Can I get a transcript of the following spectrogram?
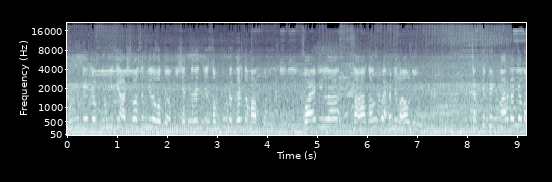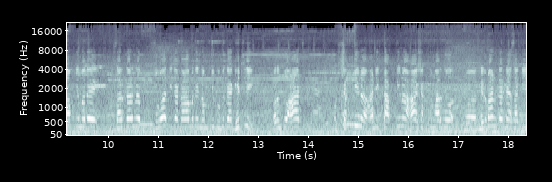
निवडणुकीच्या पूर्वी जे आश्वासन दिलं होतं की शेतकऱ्यांचे संपूर्ण कर्ज माफ करू. सोयाबीनला सहा हजार रुपये हमी भाव देऊ. शक्तीपीठ मार्गाच्या बाबतीमध्ये सरकारनं सुरुवातीच्या काळामध्ये नमती भूमिका घेतली परंतु आज शक्तीनं आणि ताकदीनं हा शक्तीमार्ग निर्माण करण्यासाठी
